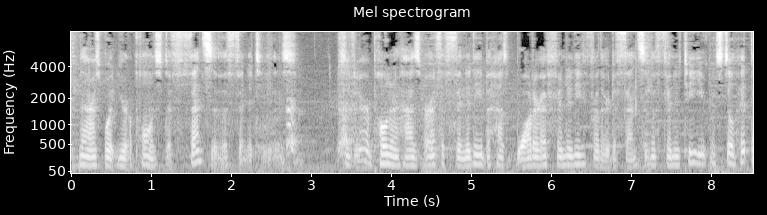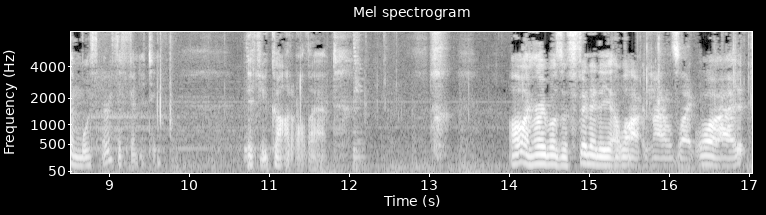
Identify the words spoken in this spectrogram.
It matters what your opponent's defensive affinity is. Because if your opponent has Earth Affinity but has Water Affinity for their defensive affinity, you can still hit them with Earth Affinity. If you got all that. all I heard was Affinity a lot, and I was like, what?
